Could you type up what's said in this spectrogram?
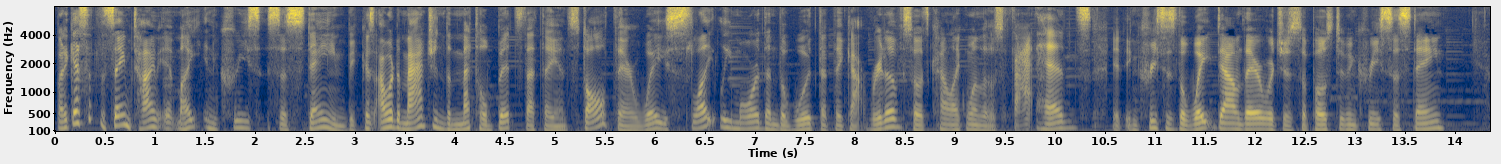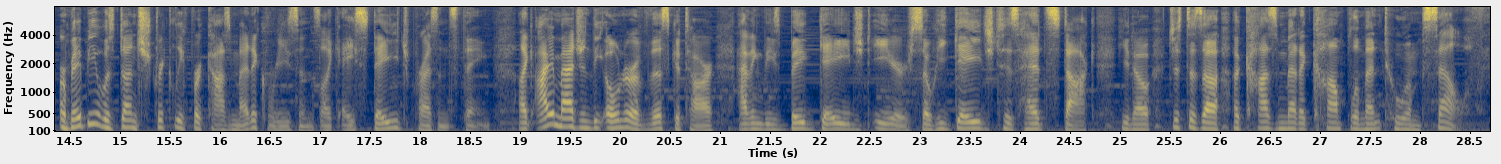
But I guess at the same time, it might increase sustain because I would imagine the metal bits that they installed there weigh slightly more than the wood that they got rid of. So it's kind of like one of those fat heads. It increases the weight down there, which is supposed to increase sustain. Or maybe it was done strictly for cosmetic reasons, like a stage presence thing. Like, I imagine the owner of this guitar having these big gauged ears, so he gauged his headstock, you know, just as a, a cosmetic compliment to himself.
